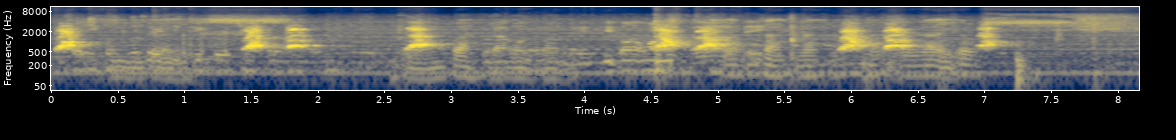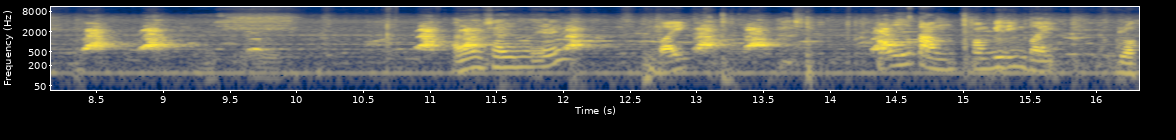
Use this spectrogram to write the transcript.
pa. Hindi. Ano yung sabi mo, Eren? Bike? Pautang, pambiling bike. Glo.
